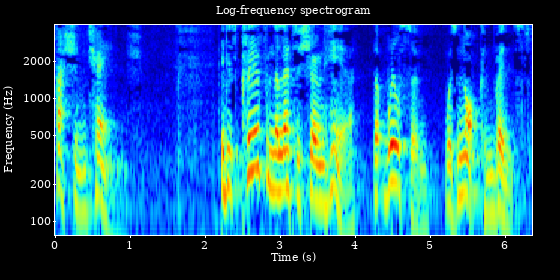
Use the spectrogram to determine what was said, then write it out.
fashion change. It is clear from the letter shown here that Wilson was not convinced.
